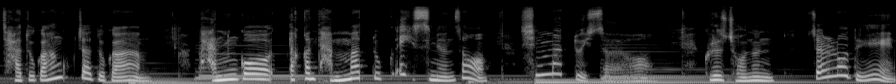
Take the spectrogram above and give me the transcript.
자두가 한국 자두가 단 거 약간 단맛도 꽤 있으면서 신맛도 있어요. 그래서 저는 샐러드에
